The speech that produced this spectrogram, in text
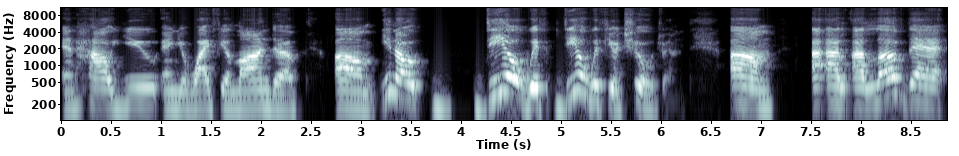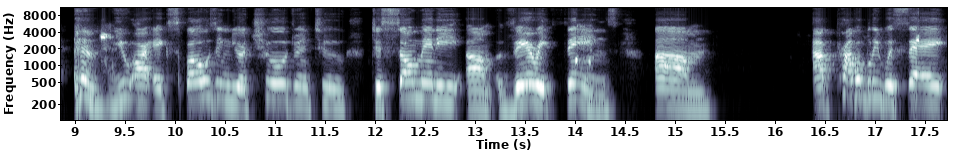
and how you and your wife Yolanda um, you know, deal with deal with your children. Um, I, I, love that you are exposing your children to to so many um, varied things. Um, I probably would say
